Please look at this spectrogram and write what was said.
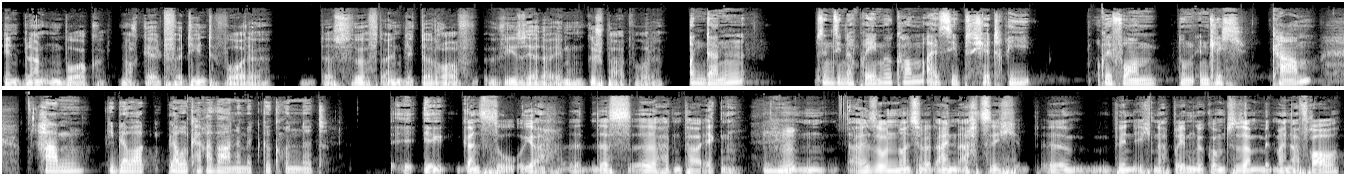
in Blankenburg noch Geld verdient wurde. Das wirft einen Blick darauf, wie sehr da eben gespart wurde. Und dann sind Sie nach Bremen gekommen, als die Psychiatriereform nun endlich kam, haben die blaue, blaue Karawane mitgegründet. Ganz so, ja, das äh, hat ein paar Ecken. Mhm. Also 1981 äh, bin ich nach Bremen gekommen, zusammen mit meiner Frau.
